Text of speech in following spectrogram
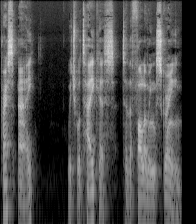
Press A which will take us to the following screen.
